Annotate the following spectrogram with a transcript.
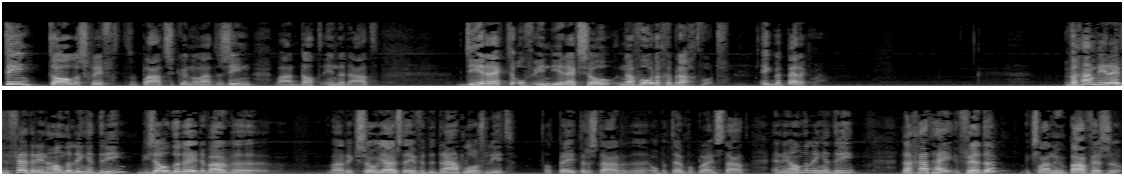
tientallen schriftplaatsen kunnen laten zien waar dat inderdaad direct of indirect zo naar voren gebracht wordt. Ik beperk me. We gaan weer even verder in Handelingen 3. Diezelfde reden waar, we, waar ik zojuist even de draad losliet. Dat Petrus daar eh, op het tempelplein staat. En in Handelingen 3, daar gaat hij verder. Ik sla nu een paar versen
